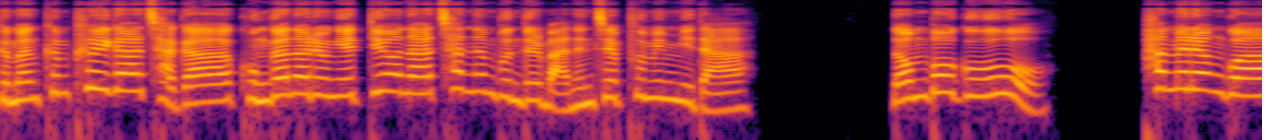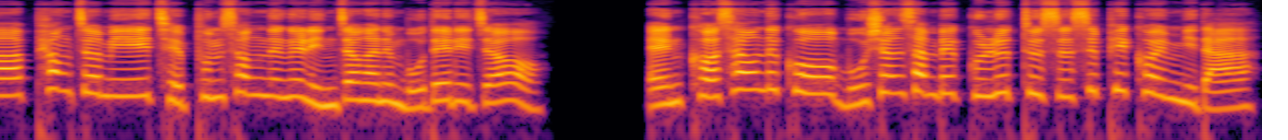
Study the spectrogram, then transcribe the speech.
그만큼 크기가 작아 공간 활용에 뛰어나 찾는 분들 많은 제품입니다. 넘버 9. 판매량과 평점이 제품 성능을 인정하는 모델이죠. 앵커 사운드코어 모션 300 블루투스 스피커입니다.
